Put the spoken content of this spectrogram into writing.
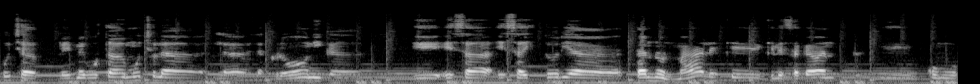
pucha, me gustaba mucho la, la, la crónica, esa, esa historia tan normales que, que le sacaban eh, como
